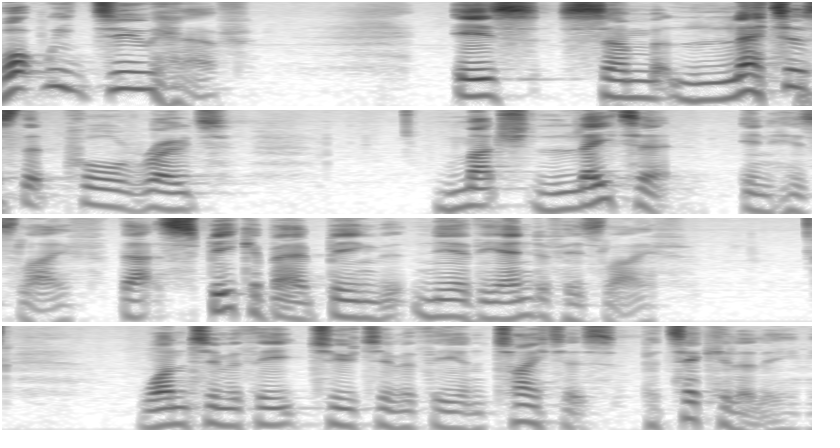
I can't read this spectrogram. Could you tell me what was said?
What we do have is some letters that Paul wrote much later in his life that speak about being near the end of his life. 1 Timothy, 2 Timothy, and Titus, particularly,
